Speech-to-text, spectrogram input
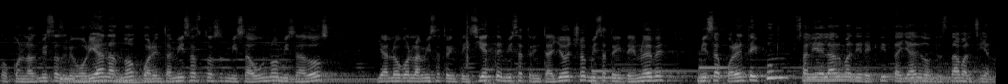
o con las misas gregorianas, ¿no? 40 misas, entonces misa 1, misa 2, ya luego la misa 37, misa 38, misa 39, misa 40 y ¡pum! salía el alma directita ya de donde estaba el cielo.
